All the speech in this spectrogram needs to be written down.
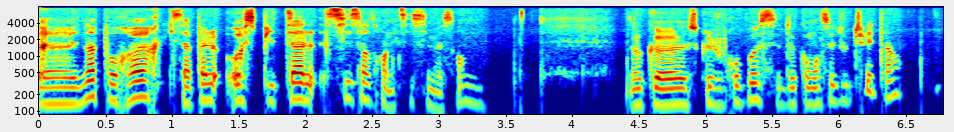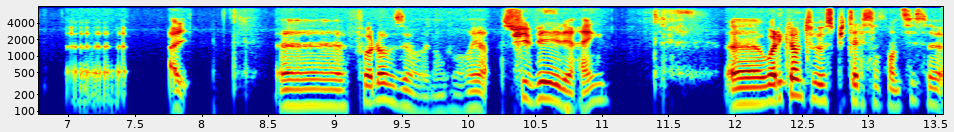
Euh, une map horreur qui s'appelle Hospital 636, il me semble. Donc, euh, ce que je vous propose, c'est de commencer tout de suite. Hein. Allez, follow the donc suivez les règles. Welcome to Hospital 636. euh,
